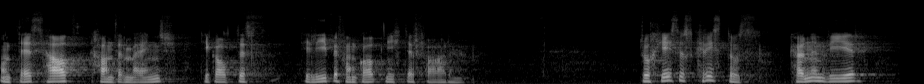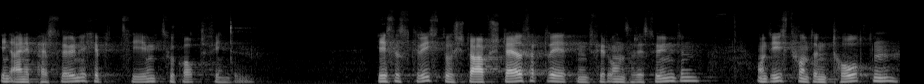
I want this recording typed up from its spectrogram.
und deshalb kann der Mensch die, Gottes, die Liebe von Gott nicht erfahren. Durch Jesus Christus können wir in eine persönliche Beziehung zu Gott finden. Jesus Christus starb stellvertretend für unsere Sünden und ist von den Toten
